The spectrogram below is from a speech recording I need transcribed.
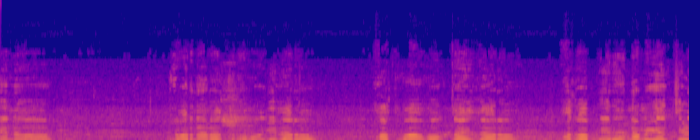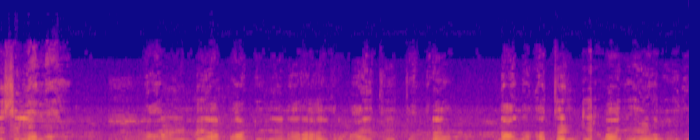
ಏನು ಗವರ್ನರ್ ಹತ್ರ ಹೋಗಿದ್ದಾರೋ ಅಥವಾ ಹೋಗ್ತಾ ಇದ್ದಾರೋ ಅಥವಾ ಬೇರೆ ನಮಗೇನು ತಿಳಿಸಿಲ್ಲಲ್ಲ, ನಾವು ಇಂಡಿಯಾ ಪಾರ್ಟಿಗೆ ಏನಾರ ಇದ್ರ ಮಾಹಿತಿ ಇತ್ತಂದರೆ ನಾನು ಅಥೆಂಟಿಕ್ವಾಗಿ ಹೇಳ್ಬೋದು.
